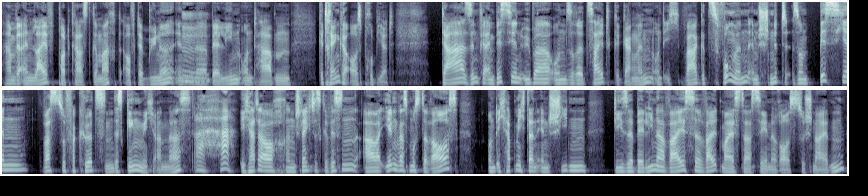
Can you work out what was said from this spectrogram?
haben wir einen Live-Podcast gemacht auf der Bühne in Mhm. äh, Berlin und haben Getränke ausprobiert. Da sind wir ein bisschen über unsere Zeit gegangen und ich war gezwungen, im Schnitt so ein bisschen was zu verkürzen. Das ging nicht anders. Aha. Ich hatte auch ein schlechtes Gewissen, aber irgendwas musste raus und ich habe mich dann entschieden, diese Berliner weiße Waldmeister-Szene rauszuschneiden,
